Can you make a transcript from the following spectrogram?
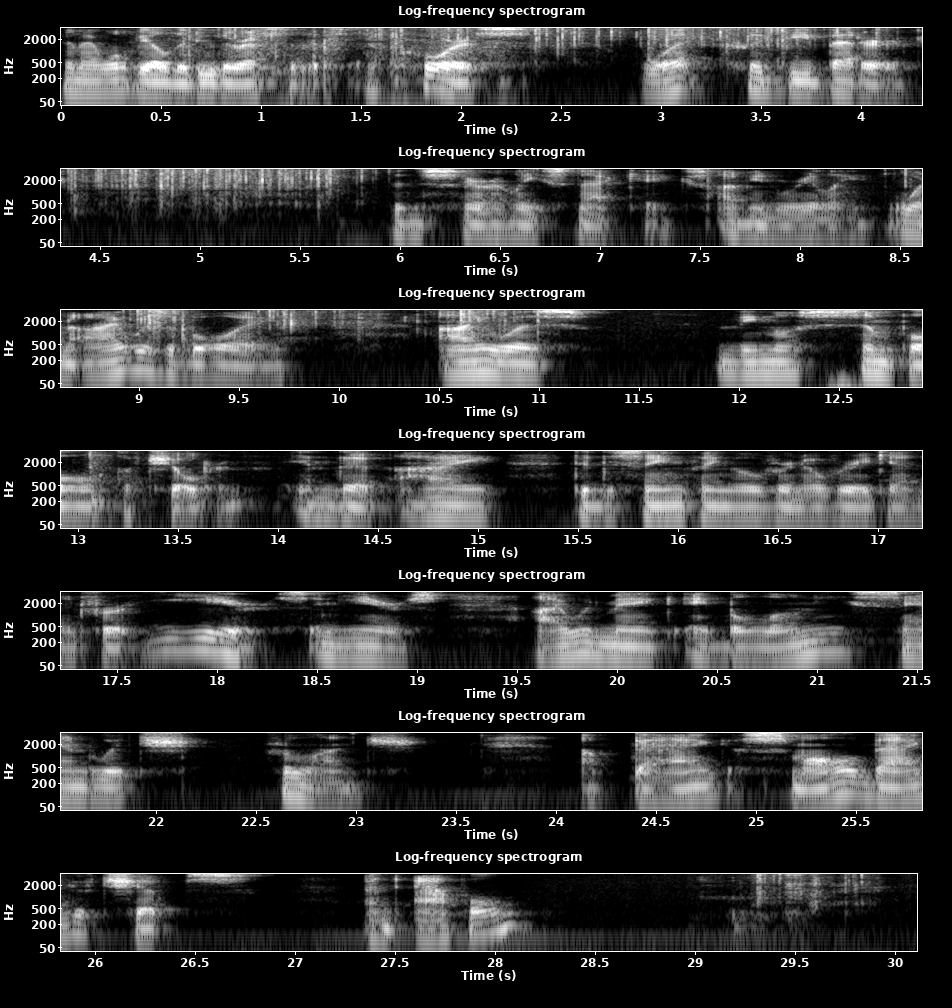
and I won't be able to do the rest of this. Of course, what could be better than Sara Lee snack cakes? I mean, really, when I was a boy, I was the most simple of children in that I did the same thing over and over again. And for years and years, I would make a bologna sandwich for lunch, a bag, a small bag of chips, an apple,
